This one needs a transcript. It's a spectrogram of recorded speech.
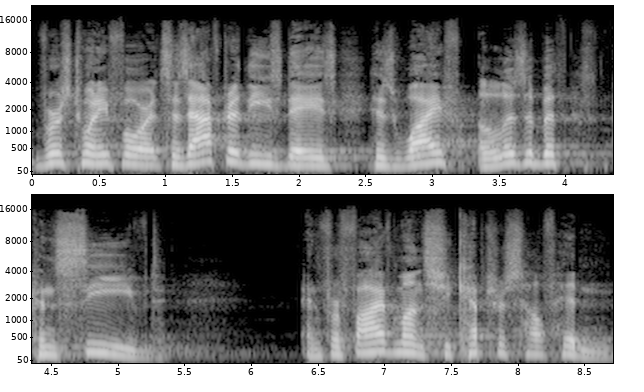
Verse 24, it says, After these days, his wife Elizabeth conceived, and for five months she kept herself hidden,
